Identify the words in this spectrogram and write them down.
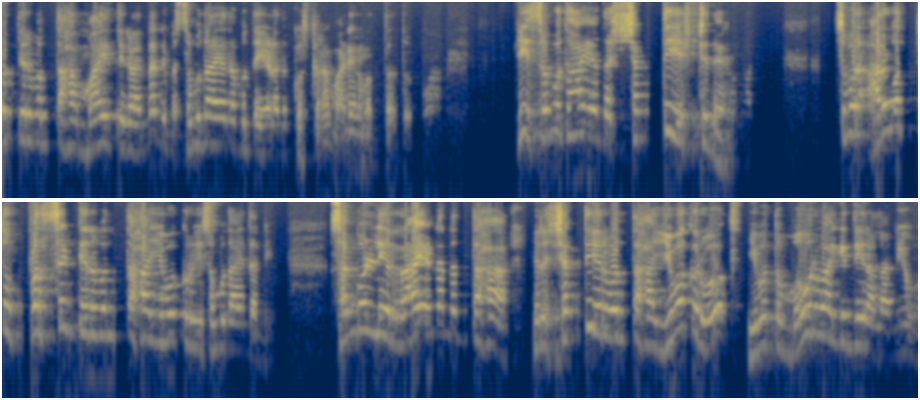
ಗೊತ್ತಿರುವಂತಹ ಮಾಹಿತಿಗಳನ್ನ ನಿಮ್ಮ ಸಮುದಾಯದ ಮುಂದೆ ಹೇಳೋದಕ್ಕೋಸ್ಕರ ಮಾಡಿರುವಂತದ್ದು ಈ ಸಮುದಾಯದ ಶಕ್ತಿ ಎಷ್ಟಿದೆ? ಸುಮಾರು ಅರವತ್ತು ಪರ್ಸೆಂಟ್ ಇರುವಂತಹ ಯುವಕರು ಈ ಸಮುದಾಯದಲ್ಲಿ. ಸಂಗೊಳ್ಳಿ ರಾಯಣ್ಣನಂತಹ ಶಕ್ತಿ ಇರುವಂತಹ ಯುವಕರು ಇವತ್ತು ಮೌನವಾಗಿದ್ದೀರಲ್ಲ ನೀವು?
